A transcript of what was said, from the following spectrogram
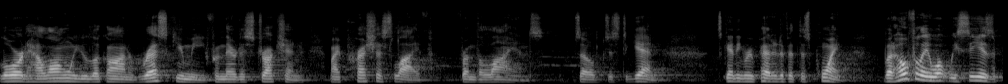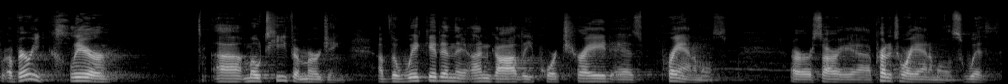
Lord, how long will you look on? Rescue me from their destruction, my precious life from the lions. So, just again, it's getting repetitive at this point. But hopefully, what we see is a very clear uh, motif emerging of the wicked and the ungodly portrayed as prey animals, or sorry, uh, predatory animals with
